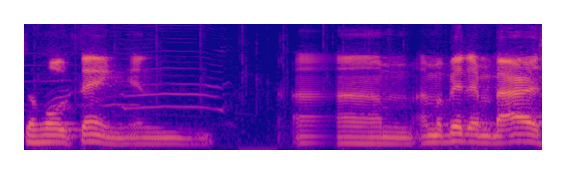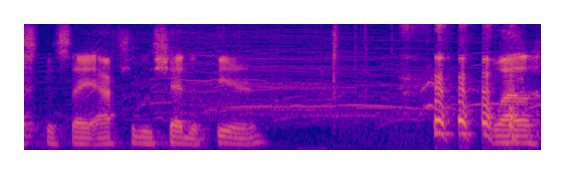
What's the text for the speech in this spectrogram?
the whole thing, and um, I'm a bit embarrassed because I actually shed a tear well,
